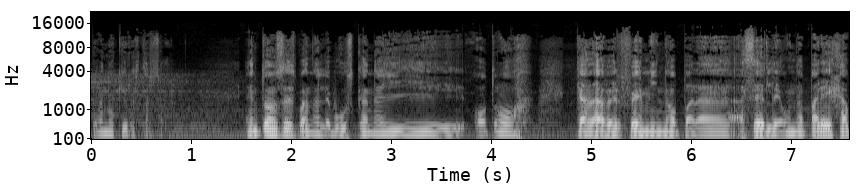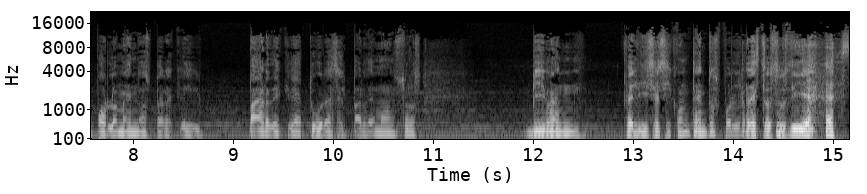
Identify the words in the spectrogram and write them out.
pero no quiero estar solo. Entonces, bueno, le buscan ahí otro cadáver fémino para hacerle una pareja, por lo menos para que el par de criaturas, el par de monstruos, vivan felices y contentos por el resto de sus días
